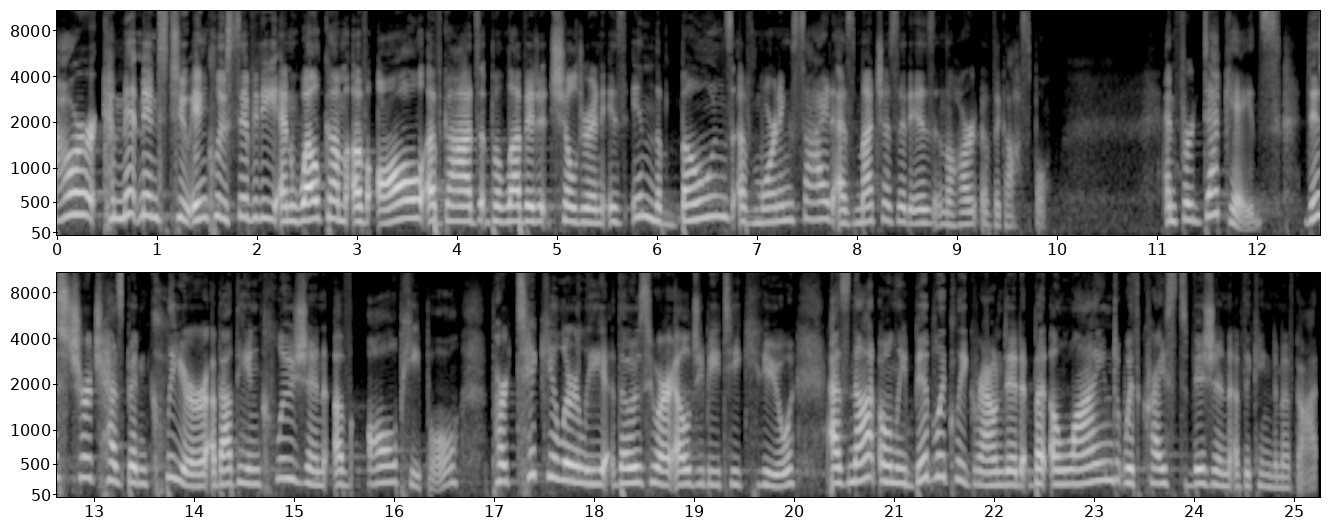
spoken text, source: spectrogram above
Our commitment to inclusivity and welcome of all of God's beloved children is in the bones of Morningside as much as it is in the heart of the gospel. And for decades, this church has been clear about the inclusion of all people, particularly those who are LGBTQ, as not only biblically grounded, but aligned with Christ's vision of the kingdom of God.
